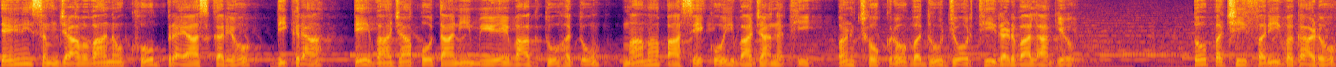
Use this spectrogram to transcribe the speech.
તેણે સમજાવવાનો ખૂબ પ્રયાસ કર્યો, દીકરા, તે વાજા પોતાની મેળે વાગતું હતું. મામા પાસે કોઈ વાજા નથી, પણ છોકરો વધુ જોરથી રડવા લાગ્યો. તો પછી ફરી વગાડો,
